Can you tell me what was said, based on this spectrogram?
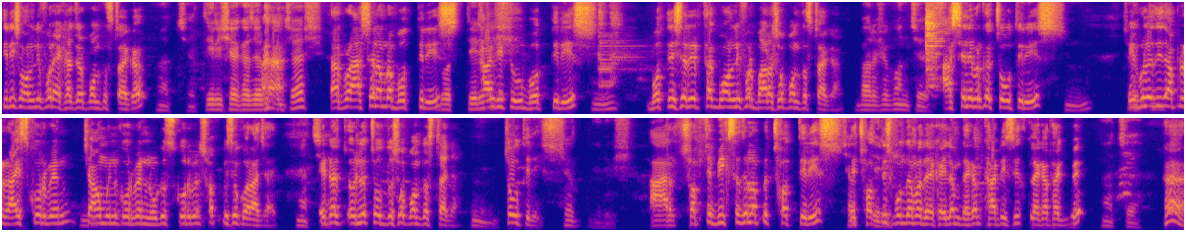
তিরিশ অনলি ফর এক হাজার পঞ্চাশ টাকা। আচ্ছা তিরিশ এক হাজার হ্যাঁ। পঞ্চাশ তারপর আসেন আমরা বত্রিশ থার্টি টু বত্রিশ। বত্রিশের রেট থাকবে অনলি ফর বারোশো পঞ্চাশ টাকা। বারোশো পঞ্চাশ। আসেন এবার চৌত্রিশ। এগুলো যদি আপনি রাইস করবেন চাউমিন করবেন নুডলস করবেন সবকিছু করা যায়। আচ্ছা। এটা হলো চোদ্দশো পঞ্চাশ টাকা। চৌত্রিশ। আর সবচেয়ে বিগ সাইজ হলো আপনার ছত্রিশ। এই ছত্রিশ। মধ্যে আমরা দেখাইলাম। দেখেন থার্টি সিক্স লেখা থাকবে। আচ্ছা। হ্যাঁ?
